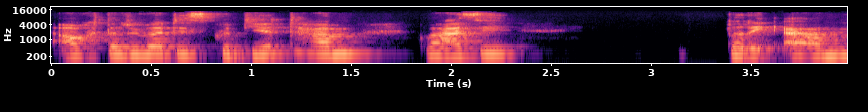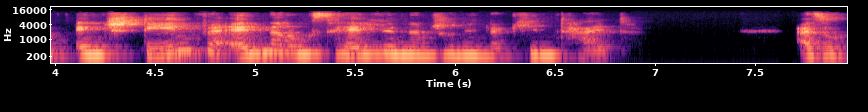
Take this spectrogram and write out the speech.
auch darüber diskutiert haben, quasi ähm, entstehen Veränderungsheldinnen schon in der Kindheit. Also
